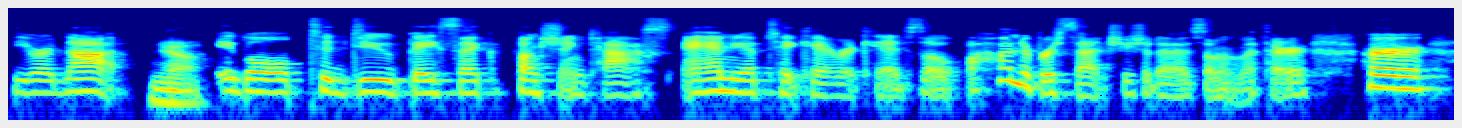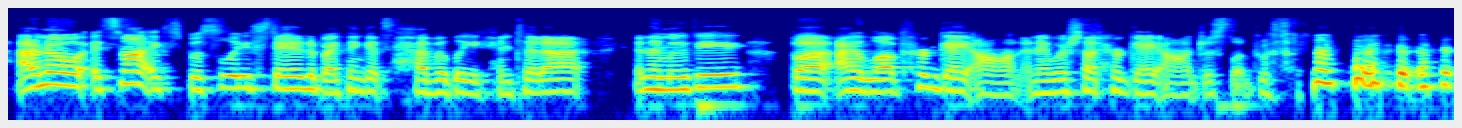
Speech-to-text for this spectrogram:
You're not Yeah. able to do basic functioning tasks, and you have to take care of her kid. So 100, percent she should have someone with her. Her, I don't know, it's not explicitly stated, but I think it's heavily hinted at in the movie. But I love her gay aunt, and I wish that her gay aunt just lived with her.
